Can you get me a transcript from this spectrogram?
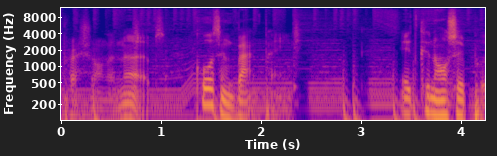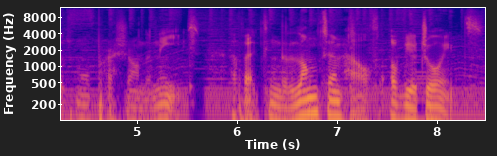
pressure on the nerves, causing back pain. It can also put more pressure on the knees, affecting the long term health of your joints.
